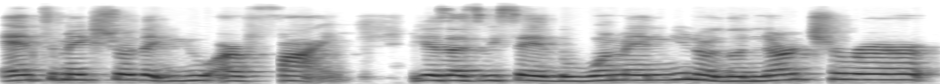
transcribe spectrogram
and to make sure that you are fine. Because as we say the woman you know the nurturer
